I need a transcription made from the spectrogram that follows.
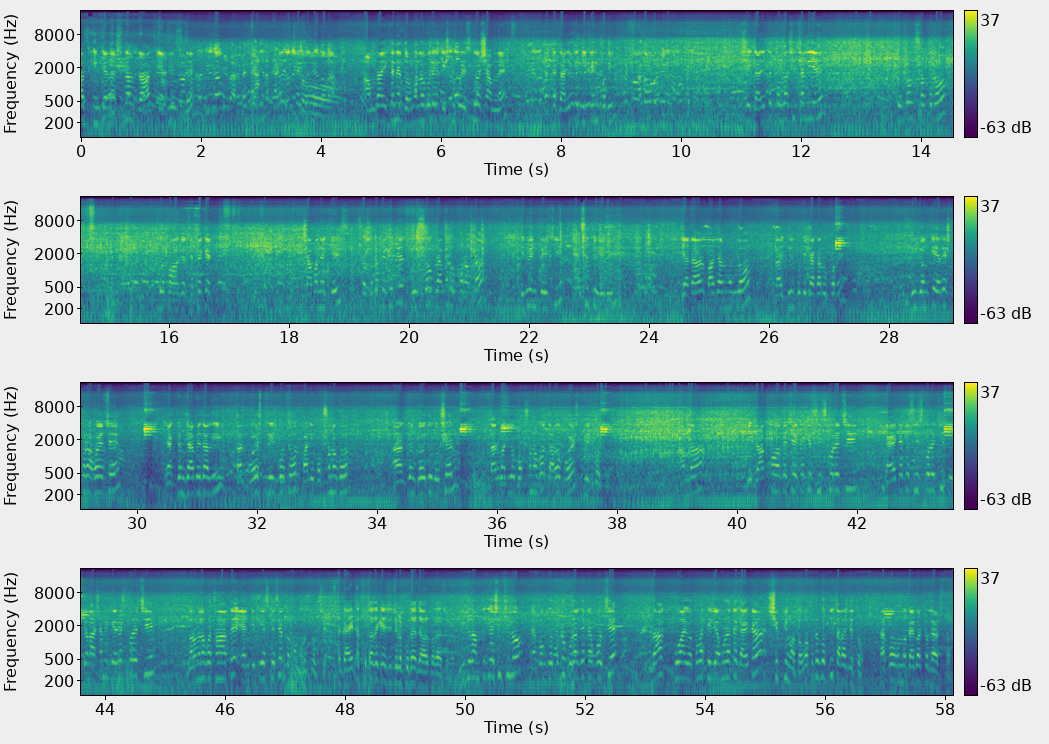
আজ international drug abuse day তো আমরা এখানে ধর্মনগরের কৃষ্ণপুর স্কুলের সামনে একটা গাড়িকে ডিটেন করি। সেই গাড়িতে তল্লাশি চালিয়ে টোটাল সতেরো পাওয়া গেছে প্যাকেট সাবানের কেস সতেরো প্যাকেটে দুশো গ্রামের উপর আমরা হিরোইন পেয়েছি শুধু হিরোইন যেটার বাজার মূল্য প্রায় দুই কোটি টাকার উপরে। দুইজনকে অ্যারেস্ট করা হয়েছে। একজন জাবেদ আলী, তার বয়স ত্রিশ বছর, বাড়ি বক্সনগর। আর একজন জয়দুল হোসেন, তার বাড়িও বক্সনগর, তারও বয়স ত্রিশ বছর। আমরা যে ড্রাগ পাওয়া গেছে, এটাকে সিজ করেছি, গাড়িটাকে সিজ করেছি, দুজন আসামিকে অ্যারেস্ট করেছি। ধর্মনগর থানাতে এনটিপিএস কেসে তদন্ত চলছে। গাড়িটা কোথা থেকে এসেছিল? কোথায় যাওয়ার কথা ছিল? মিজোরাম থেকে এসেছিল এবং যতটুকু ওরা যেটা বলছে ওরা কুয়ায় অথবা তেলিয়ামুড়াতে গাড়িটা শিফটিং হতো। অতটুকু অব্দি তারা যেত। তারপর অন্য ড্রাইভার চলে আসতো।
